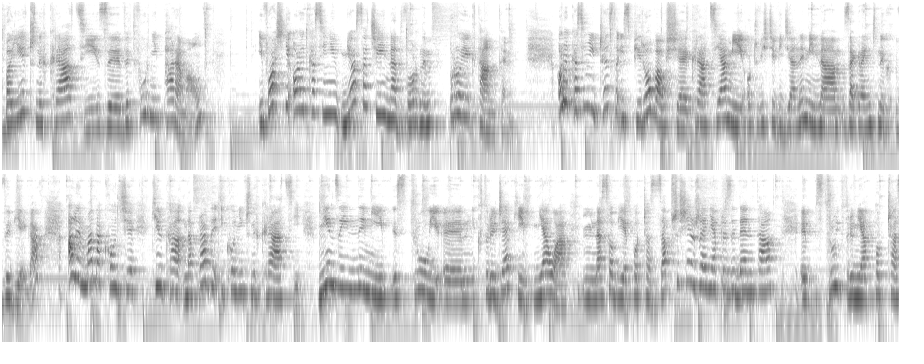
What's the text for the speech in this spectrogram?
bajecznych kreacji z wytwórni Paramount. I właśnie Oleg Cassini miał stać jej nadwornym projektantem. Oleg Cassini często inspirował się kreacjami, oczywiście widzianymi na zagranicznych wybiegach, ale ma na koncie kilka naprawdę ikonicznych kreacji. Między innymi strój, który Jackie miała na sobie podczas zaprzysiężenia prezydenta, strój, który miała podczas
